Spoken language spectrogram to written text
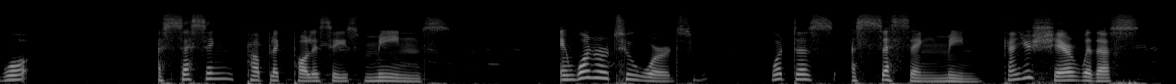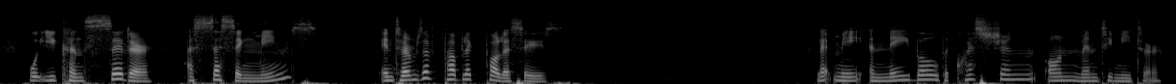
what assessing public policies means. In one or two words, what does assessing mean? Can you share with us what you consider assessing means in terms of public policies? Let me enable the question on Mentimeter.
